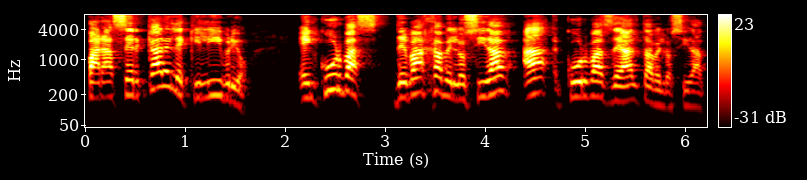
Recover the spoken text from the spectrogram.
para acercar el equilibrio en curvas de baja velocidad a curvas de alta velocidad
